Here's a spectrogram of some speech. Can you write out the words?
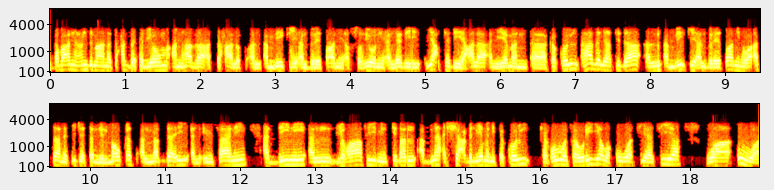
طبعا عندما نتحدث اليوم عن هذا التحالف الأمريكي البريطاني الصهيوني الذي يعتدي على اليمن آه، ككل، هذا الاعتداء الأمريكي البريطاني هو أتى نتيجة للموقف المبدئي الإنساني الديني الجغرافي من قبل أبناء الشعب اليمني ككل كقوة ثورية وقوة سياسية وقوة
